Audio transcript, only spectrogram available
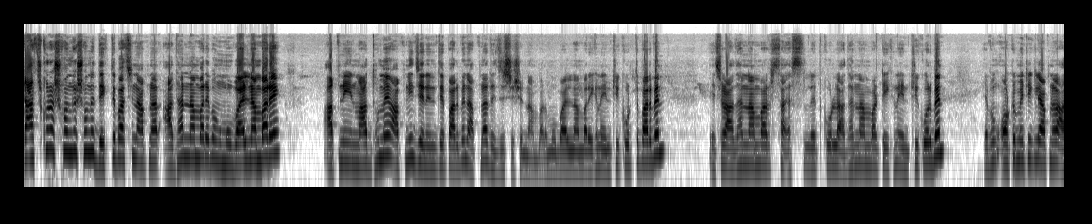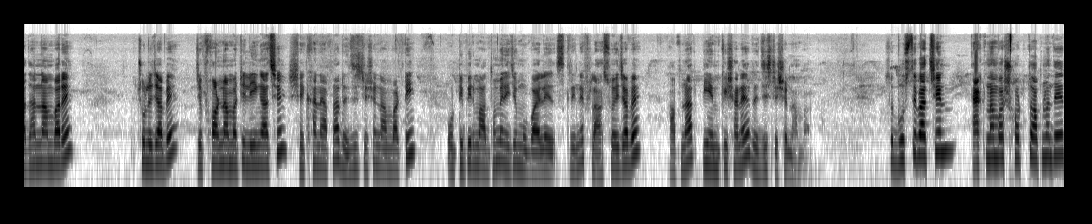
টাচ করার সঙ্গে সঙ্গে দেখতে পাচ্ছেন আপনার আধার নাম্বার এবং মোবাইল নাম্বারে আপনি মাধ্যমে আপনি জেনে নিতে পারবেন আপনার রেজিস্ট্রেশন নাম্বার মোবাইল নাম্বার এখানে এন্ট্রি করতে পারবেন। এছাড়া আধার নাম্বার সিলেক্ট করলে আধার নাম্বারটি এখানে এন্ট্রি করবেন। এবং অটোমেটিকলি আপনার আধার নাম্বারে চলে যাবে, যে ফোন নাম্বারটি লিঙ্ক আছে, সেখানে আপনার রেজিস্ট্রেশন নাম্বারটি ওটিপির মাধ্যমে নিজে মোবাইলে স্ক্রিনে ফ্ল্যাশ হয়ে যাবে, আপনার পিএম কিষানের রেজিস্ট্রেশন নাম্বার। সো বুঝতে পারছেন, এক নম্বর শর্ত আপনাদের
